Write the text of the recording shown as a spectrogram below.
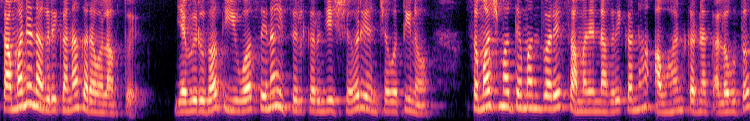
सामान्य नागरिकांना करावा लागतोय. या विरोधात इचलकरंजी शहर यांच्या वतीनं समाज माध्यमांद्वारे सामान्य नागरिकांना आवाहन करण्यात आलं होतं.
